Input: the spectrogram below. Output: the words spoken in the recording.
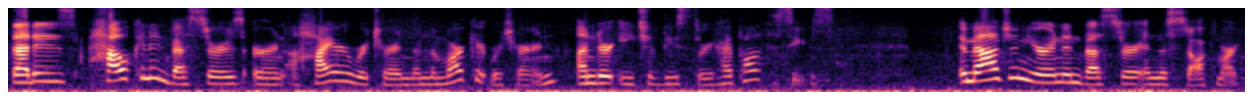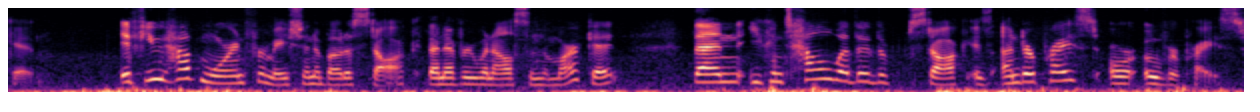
That is, how can investors earn a higher return than the market return under each of these three hypotheses? Imagine you're an investor in the stock market. If you have more information about a stock than everyone else in the market, then you can tell whether the stock is underpriced or overpriced.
